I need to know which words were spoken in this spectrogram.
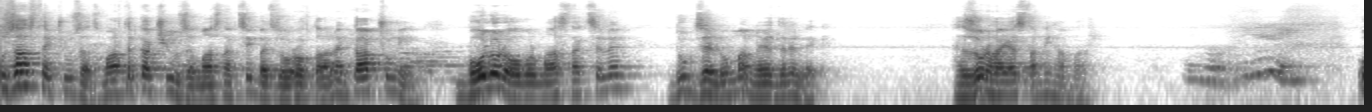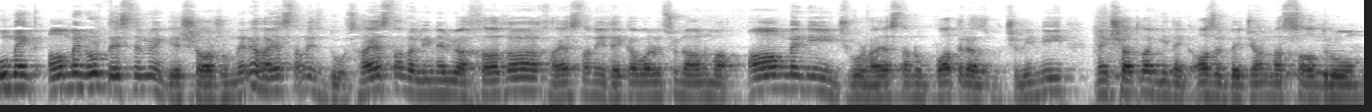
Ուզած թե չուզած, մարդը կա չի ուզը մասնակցի, բայց զորով տալն են, կապ չունի։ Բոլորը ով որ մասնակցել են, դուք ձեր լոման ներդրել եք։ Հզոր Հայաստանի համար ու մենք ամեն օր տեսնելու ենք այս շարժումները Հայաստանից դուրս։ Հայաստանը լինելու է խաղաղ, Հայաստանի ղեկավարությունը անում է ամեն ինչ, որ Հայաստանում պատերազմ չլինի։ Մենք շատ լավ գիտենք Ադրբեջանն է սադրում,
